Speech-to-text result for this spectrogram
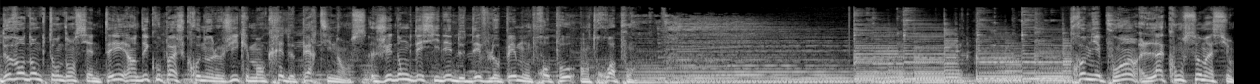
Devant donc tant d'ancienneté, un découpage chronologique manquerait de pertinence. J'ai donc décidé de développer mon propos en trois points. Premier point, la consommation.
